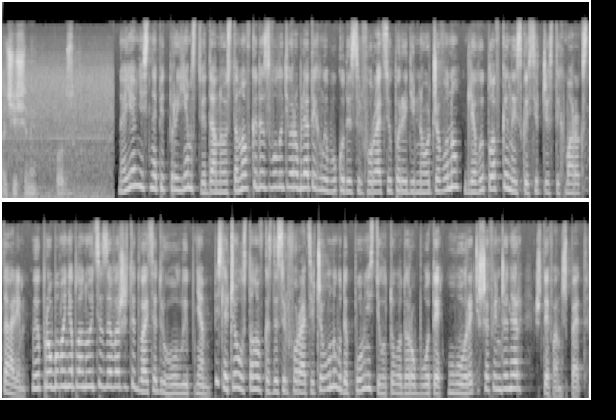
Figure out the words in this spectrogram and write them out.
очищенный воздух. Наявність на підприємстві даної установки дозволить виробляти глибоку десульфурацію передільного чавуну для виплавки низькосірчистих марок сталі. Випробування планується завершити 22 липня. Після чого установка з десульфурації чавуну буде повністю готова до роботи, говорить шеф-інженер Штефан Шпет.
